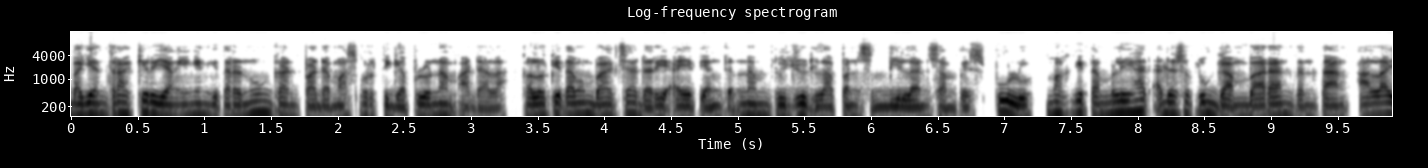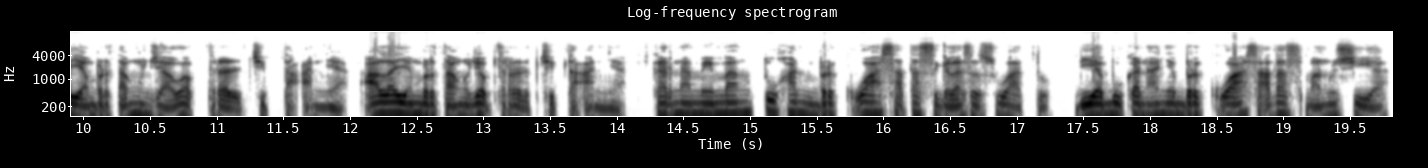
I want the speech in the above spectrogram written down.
Bagian terakhir yang ingin kita renungkan pada Mazmur 36 adalah kalau kita membaca dari ayat yang ke-6, 7, 8, 9 sampai 10, maka kita melihat ada satu gambaran tentang Allah yang bertanggung jawab terhadap ciptaannya. Allah yang bertanggung jawab terhadap ciptaannya karena memang Tuhan berkuasa atas segala sesuatu. Dia bukan hanya berkuasa atas manusia,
